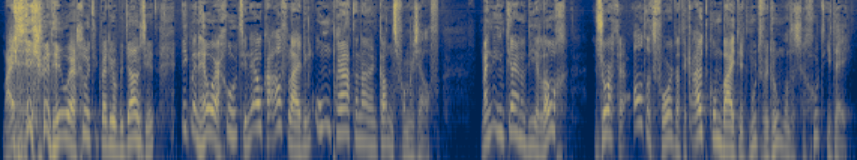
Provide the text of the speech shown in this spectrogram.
Maar ik ben heel erg goed, ik weet niet hoe het met jou zit. Ik ben heel erg goed in elke afleiding ompraten naar een kans voor mezelf. Mijn interne dialoog zorgt er altijd voor dat ik uitkom bij dit moeten we doen, want dat is een goed idee.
